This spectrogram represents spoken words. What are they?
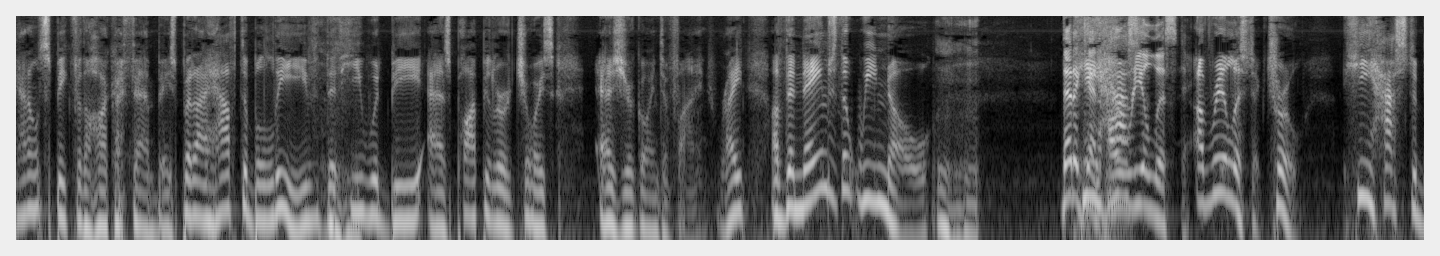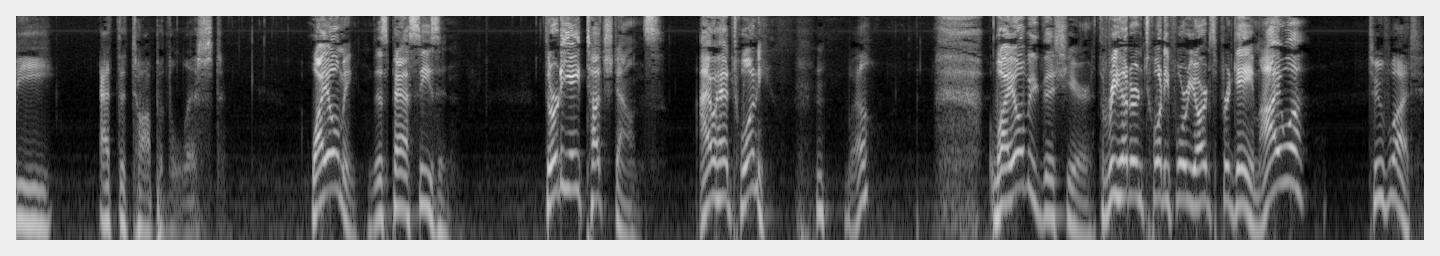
I don't speak for the Hawkeye fan base, but I have to believe that he would be as popular a choice as you're going to find. Right of the names that we know, mm-hmm. that again he are realistic. of realistic, true. He has to be at the top of the list. Wyoming this past season, 38 touchdowns. Iowa had 20. Well, Wyoming this year, 324 yards per game. Iowa, to what?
